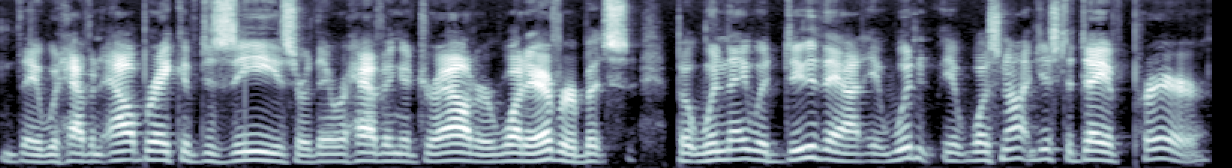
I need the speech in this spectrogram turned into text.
they would have an outbreak of disease or they were having a drought or whatever but but when they would do that it wouldn't it was not just a day of prayer.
